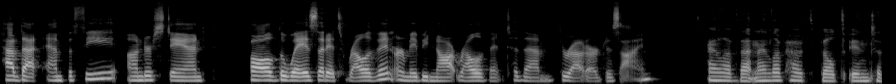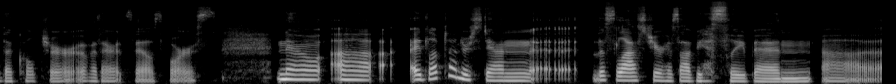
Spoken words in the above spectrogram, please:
have that empathy understand all of the ways that it's relevant or maybe not relevant to them throughout our design. I love that, and I love how it's built into the culture over there at Salesforce. Now, uh, I'd love to understand. Uh, this last year has obviously been uh,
